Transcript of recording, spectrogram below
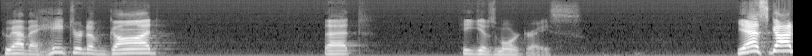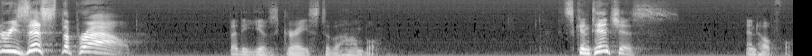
who have a hatred of God, that he gives more grace. Yes, God resists the proud, but he gives grace to the humble. It's contentious and hopeful.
